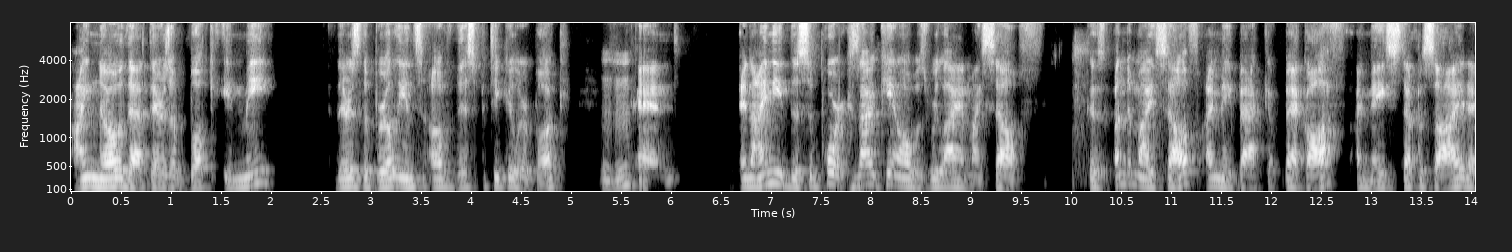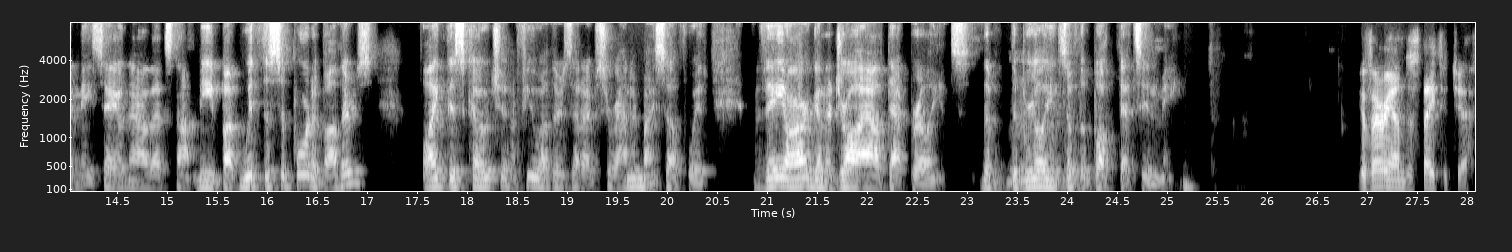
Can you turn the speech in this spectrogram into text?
I know that there's a book in me. There's the brilliance of this particular book. Mm-hmm. And and I need the support because I can't always rely on myself. Because under myself, I may back back off, I may step aside, I may say, oh no, that's not me. But with the support of others, like this coach and a few others that I've surrounded myself with, they are going to draw out that brilliance, the, the mm-hmm. brilliance of the book that's in me. You're very understated, Jeff.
